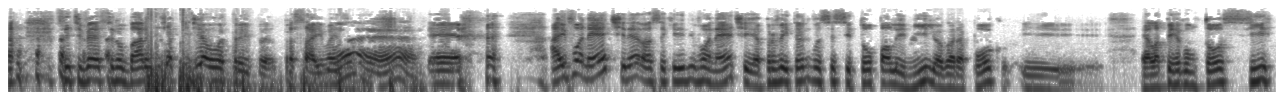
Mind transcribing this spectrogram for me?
Se tivesse no bar, a gente já pedia outra aí para sair mais. É, é. é, A Ivonete, né, nossa querida Ivonete, aproveitando que você citou Paulo Emílio agora há pouco, e ela perguntou se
